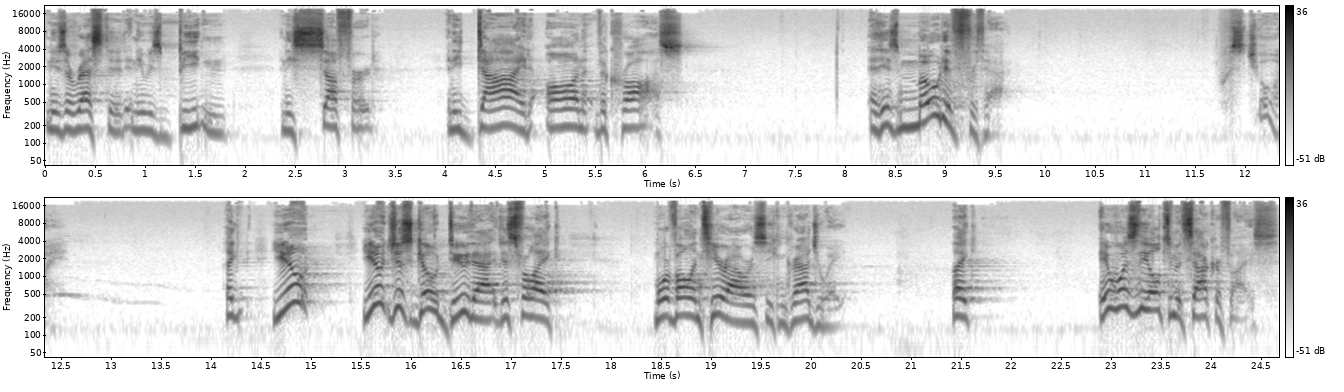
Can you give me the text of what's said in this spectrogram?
And he was arrested and he was beaten and he suffered and he died on the cross. And his motive for that was joy. Like, you don't, you don't just go do that just for like more volunteer hours so you can graduate. Like, it was the ultimate sacrifice.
